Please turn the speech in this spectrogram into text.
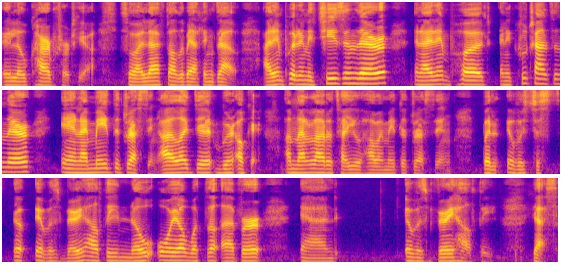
a low carb tortilla. So I left all the bad things out. I didn't put any cheese in there, and I didn't put any croutons in there, and I made the dressing. I did, okay, I'm not allowed to tell you how I made the dressing, but it was just, it, it was very healthy, no oil whatsoever, and it was very healthy. Yes,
